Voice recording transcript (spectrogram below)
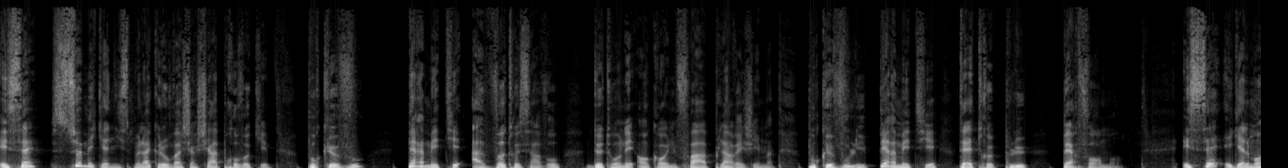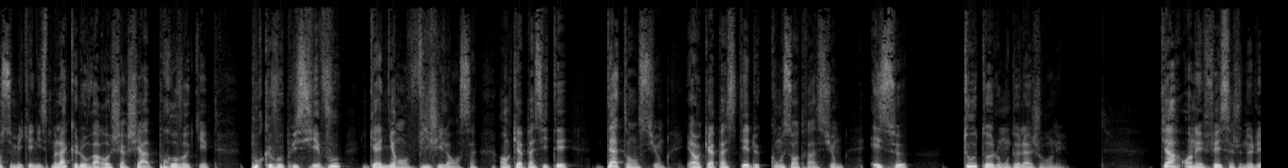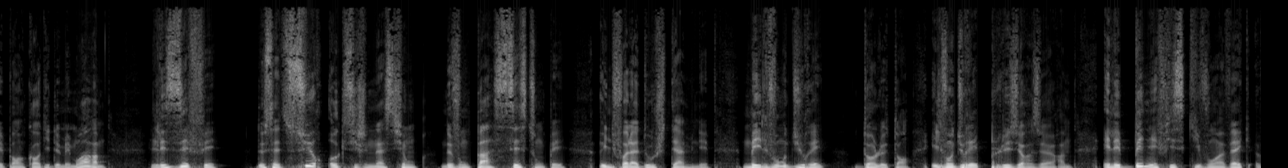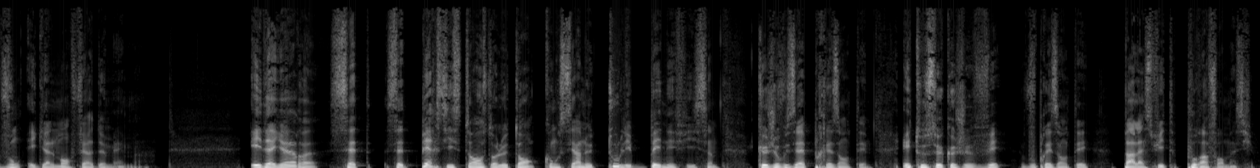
Et c'est ce mécanisme-là que l'on va chercher à provoquer pour que vous permettiez à votre cerveau de tourner encore une fois à plein régime, pour que vous lui permettiez d'être plus performant. Et c'est également ce mécanisme-là que l'on va rechercher à provoquer pour que vous puissiez, vous, gagner en vigilance, en capacité d'attention et en capacité de concentration, et ce, tout au long de la journée. Car, en effet, ça je ne l'ai pas encore dit de mémoire, les effets de cette suroxygénation ne vont pas s'estomper une fois la douche terminée, mais ils vont durer dans le temps. Ils vont durer plusieurs heures et les bénéfices qui vont avec vont également faire de même. Et d'ailleurs, cette, persistance dans le temps concerne tous les bénéfices que je vous ai présentés et tous ceux que je vais vous présenter par la suite pour information.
